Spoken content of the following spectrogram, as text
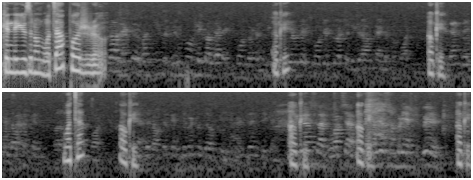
can they use it on WhatsApp or? okay. Okay. WhatsApp? Okay. Okay. Okay. Okay.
